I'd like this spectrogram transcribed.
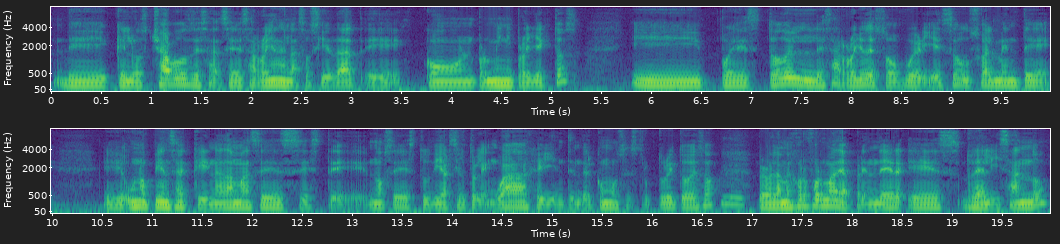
de que los chavos se desarrollen en la sociedad eh, con mini proyectos y pues todo el desarrollo de software y eso usualmente eh, uno piensa que nada más es este no sé estudiar cierto lenguaje y entender cómo se estructura y todo eso pero la mejor forma de aprender es realizando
